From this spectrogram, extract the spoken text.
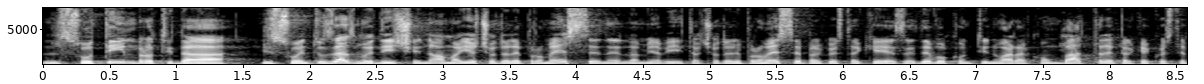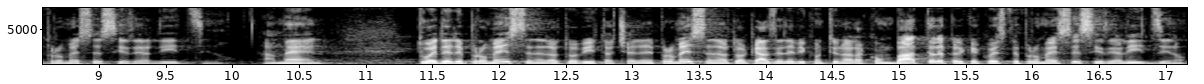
il suo timbro, ti dà il suo entusiasmo e dici no, ma io ho delle promesse nella mia vita, ho delle promesse per questa Chiesa e devo continuare a combattere perché queste promesse si realizzino. Amen. Tu hai delle promesse nella tua vita, c'è delle promesse nella tua casa e devi continuare a combattere perché queste promesse si realizzino.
